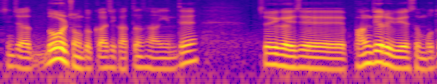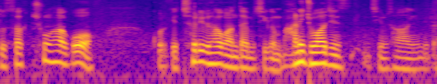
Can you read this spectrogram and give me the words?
진짜 놓을 정도까지 갔던 상황인데 저희가 이제 방제를 위해서 모두 싹 충하고 그렇게 처리를 하고 한 다음에 지금 많이 좋아진 지금 상황입니다.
